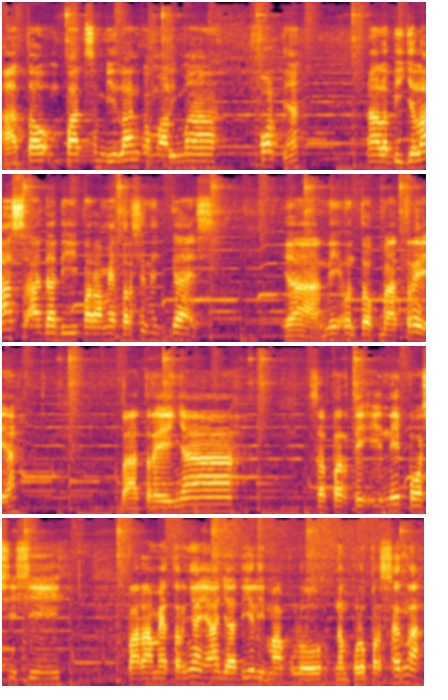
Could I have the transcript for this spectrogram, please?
atau 49,5 volt ya. Nah lebih jelas ada di parameter sini guys ya ini untuk baterai ya. Baterainya seperti ini posisi parameternya ya jadi 50 60% lah.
